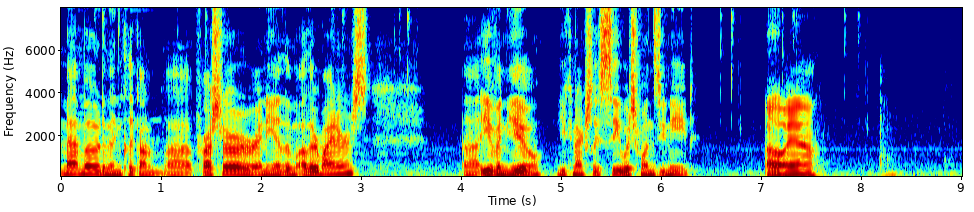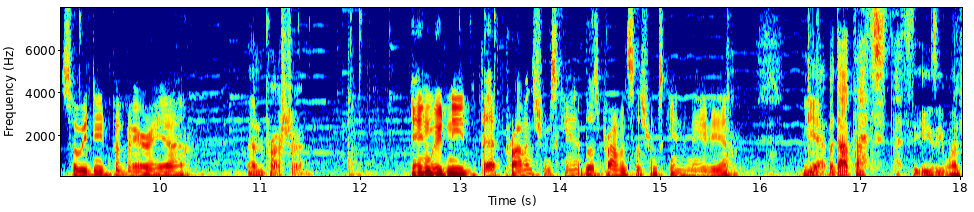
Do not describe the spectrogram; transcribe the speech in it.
map mode and then click on uh, Prussia or any of the other minors, uh, even you, you can actually see which ones you need Oh yeah. So we'd need Bavaria, and Prussia. and we'd need that province from Scan those provinces from Scandinavia. Yeah, but that that's that's the easy one,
